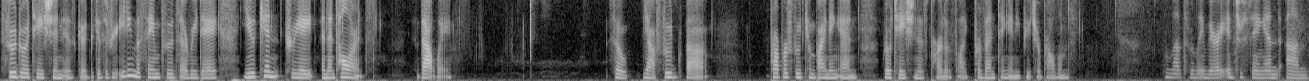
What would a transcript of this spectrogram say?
food rotation is good because if you're eating the same foods every day, you can create an intolerance that way. So, yeah, food, uh, proper food combining and rotation is part of like preventing any future problems. Well, that's really very interesting. And um,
